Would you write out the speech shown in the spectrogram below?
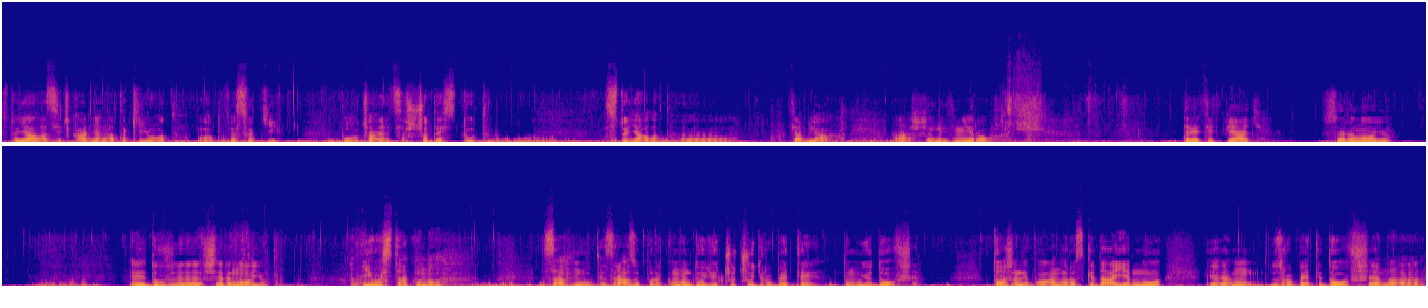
Стояла січкарня на такій от, от висоті. Получається, що десь тут стояла б е, ця бляха. А, ще не зміряв. 35 шириною. Е, довж, е, шириною. І ось так воно загнуте. Зразу порекомендую чуть-чуть робити, думаю, довше. Теж непогано розкидає, але зробити довше на,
